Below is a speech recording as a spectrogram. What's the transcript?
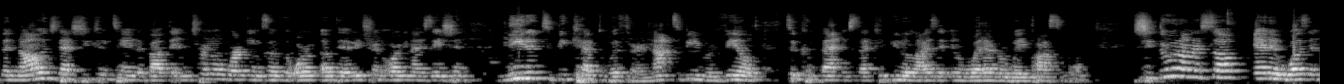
the knowledge that she contained about the internal workings of the or, of the Eritrean organization needed to be kept with her, not to be revealed to combatants that could utilize it in whatever way possible. She threw it on herself and it wasn't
